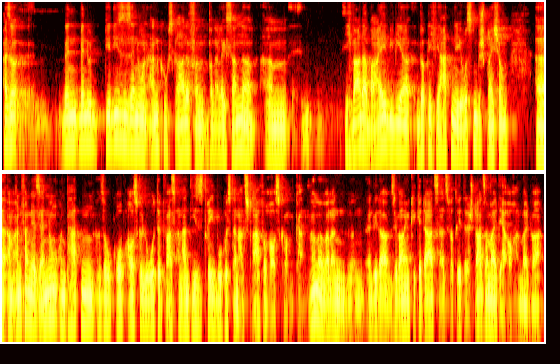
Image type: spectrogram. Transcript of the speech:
Also wenn, wenn du dir diese Sendungen anguckst, gerade von, von Alexander, ähm, ich war dabei, wie wir wirklich, wir hatten eine Juristenbesprechung äh, am Anfang der Sendung und hatten so grob ausgelotet, was anhand dieses Drehbuches dann als Strafe rauskommen kann. Ne? Da war dann äh, entweder Silvanio Kikedaz als Vertreter der Staatsanwalt, der auch Anwalt war,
